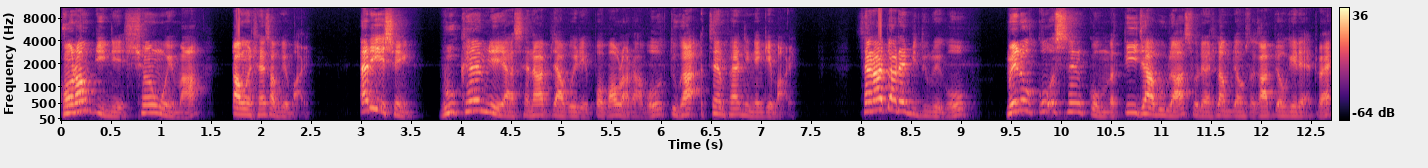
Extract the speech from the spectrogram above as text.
ဂွန်တောင်းပြည်နယ်ရှွန်းဝေမှာတာဝန်ထမ်းဆောင်ခဲ့ပါတယ်။အဲ့ဒီအချိန်ဝူခမ်းမြေယာဆန္ဒပြပွဲတွေပေါ်ပေါက်လာတာကိုသူကအကြံဖန်တင်နေခဲ့ပါတယ်။ဆန္ဒပြတဲ့ပြည်သူတွေကိုမင်းတို့ကိုအဆင့်ကိုမတိကြဘူးလားဆိုတဲ့လှောင်ပြောင်စကားပြောခဲ့တဲ့အတွက်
